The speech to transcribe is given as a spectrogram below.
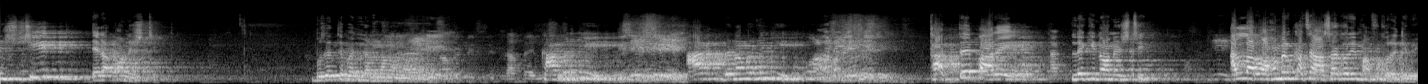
নিশ্চিত এরা অনিশ্চিত। বুঝাতে পারলাম না কাফের কি? আর বেনামাজি কি? থাকতে পারে লেকিন অনিশ্চিত। আল্লাহ রহমের কাছে আশা করি মাফ করে দেবে।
